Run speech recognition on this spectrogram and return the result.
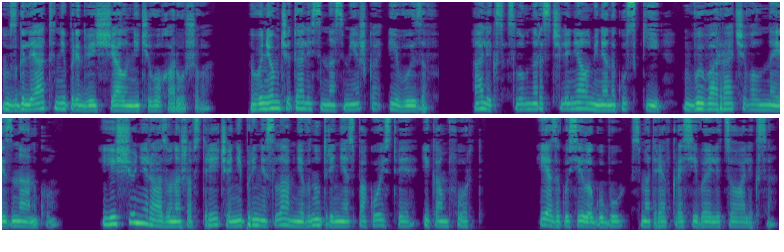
Взгляд не предвещал ничего хорошего. В нем читались насмешка и вызов. Алекс словно расчленял меня на куски, выворачивал наизнанку. Еще ни разу наша встреча не принесла мне внутреннее спокойствие и комфорт. Я закусила губу, смотря в красивое лицо Алекса.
